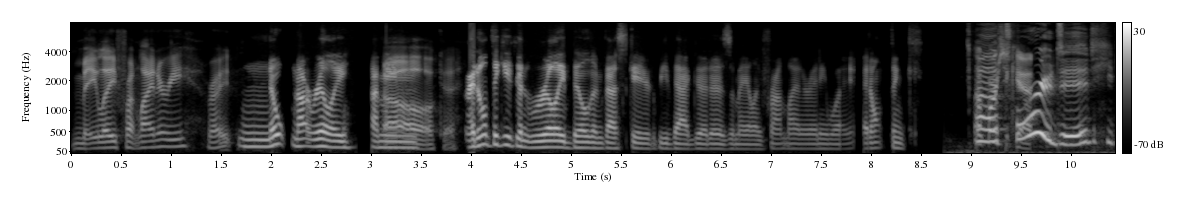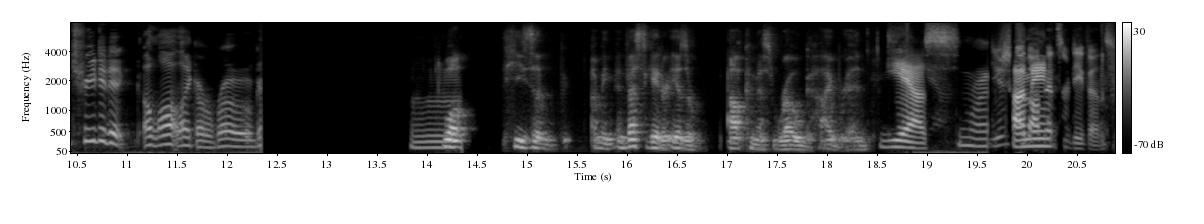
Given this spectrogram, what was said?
melee frontlinery, right? nope, not really. I mean, oh, okay. I don't think you can really build Investigator to be that good as a melee frontliner anyway. I don't think. Of uh, course you can. Toru did. He treated it a lot like a rogue. Mm, Well, he's a. I mean, investigator is a alchemist rogue hybrid. yes, Right. You just I got mean- offensive defense.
